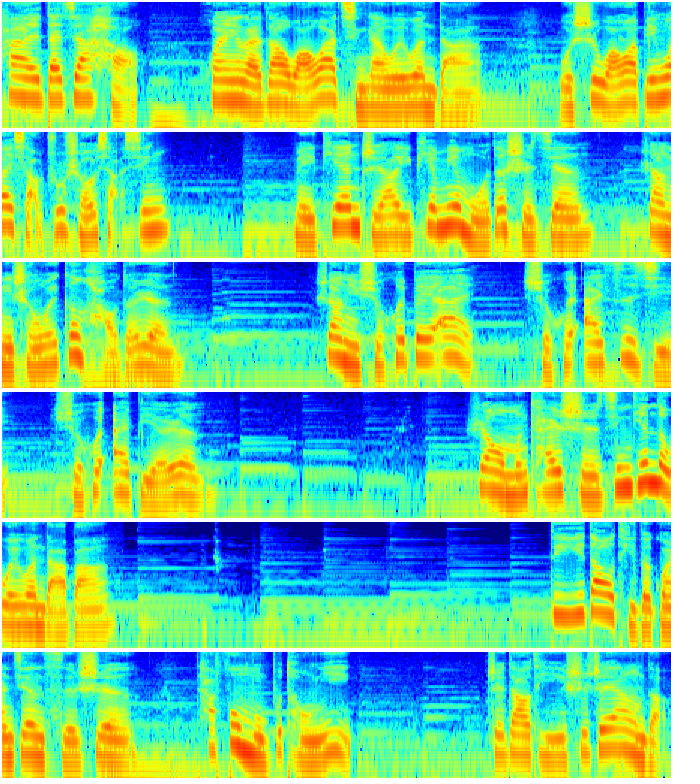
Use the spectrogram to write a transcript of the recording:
嗨，大家好，欢迎来到娃娃情感微问答，我是娃娃编外小助手小新。每天只要一片面膜的时间，让你成为更好的人，让你学会被爱，学会爱自己，学会爱别人。让我们开始今天的微问答吧。第一道题的关键词是他父母不同意。这道题是这样的：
